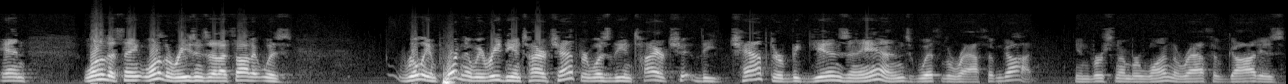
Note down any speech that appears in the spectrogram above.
And one of the thing, one of the reasons that I thought it was really important that we read the entire chapter was the entire ch- the chapter begins and ends with the wrath of God. In verse number one, the wrath of God is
